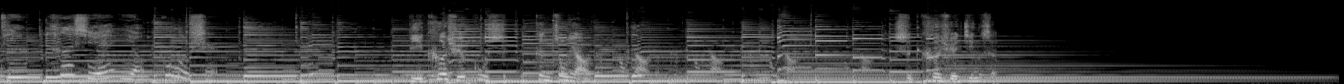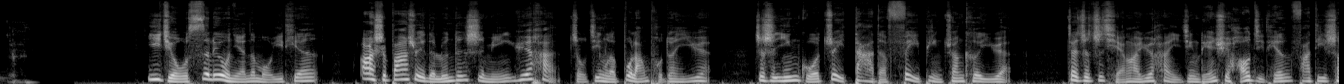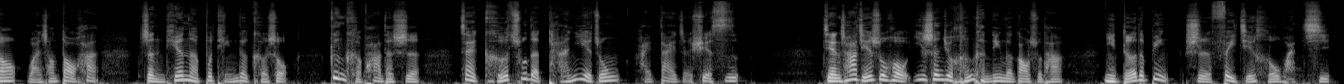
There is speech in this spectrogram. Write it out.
听《科学有故事》。比科学故事更重要的，重要的，更重要的，更，重要的是科学精神。一九四六年的某一天，二十八岁的伦敦市民约翰走进了布朗普顿医院，这是英国最大的肺病专科医院。在这之前啊，约翰已经连续好几天发低烧，晚上盗汗，整天呢不停的咳嗽。更可怕的是，在咳出的痰液中还带着血丝。检查结束后，医生就很肯定地告诉他：“你得的病是肺结核晚期。”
